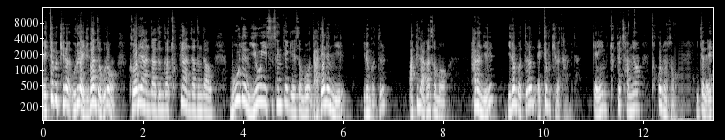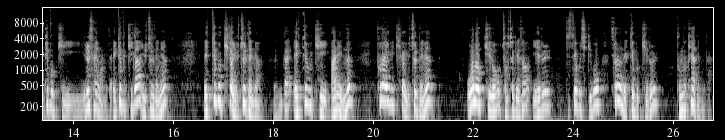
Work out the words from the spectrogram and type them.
active key는 우리가 일반적으로 거래한다든가 투표한다든가 모든 EOS 생태계에서 뭐 나대는 일 이런 것들 앞에 나가서 뭐 하는 일 이런 것들은 active key가 다 합니다. 게임, 투표 참여, 토큰 전송 이때는 active key를 사용합니다. active key가 유출되면 active key가 유출되면 그러니까 active key 안에 있는 private key가 유출되면 owner key로 접속해서 얘를 disable 시키고 새로운 active key를 등록해야 됩니다.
